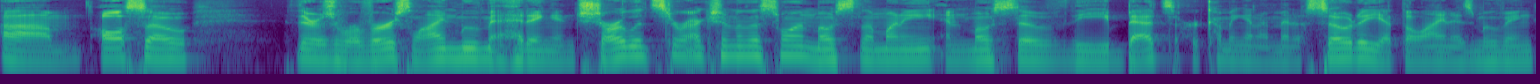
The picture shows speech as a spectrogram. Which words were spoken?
Um, also, there's reverse line movement heading in Charlotte's direction of this one. Most of the money and most of the bets are coming in on Minnesota, yet the line is moving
